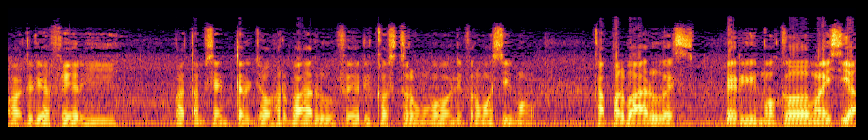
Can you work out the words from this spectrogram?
Oh itu dia ferry Batam Center Johor Baru. Ferry Kostrum Oh ini promosi mau kapal baru guys. Ferry mau ke Malaysia.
